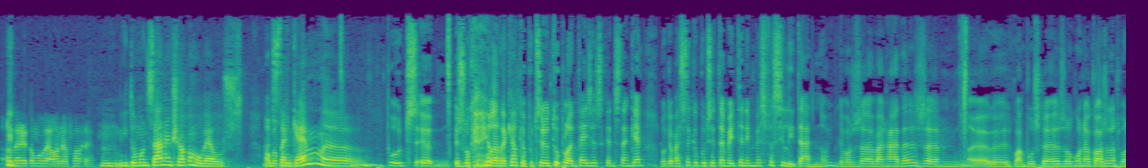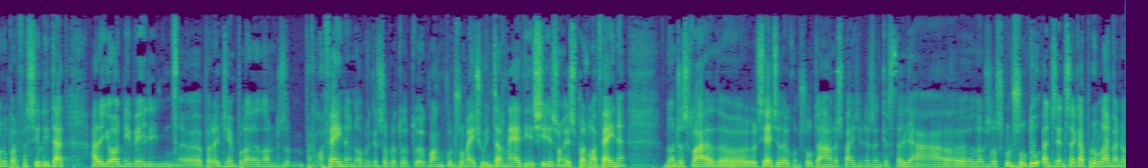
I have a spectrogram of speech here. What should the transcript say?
A I... veure com ho veuen a fora. Mm, I tu, Montsant, això com ho veus? Ens tanquem? Eh... Potser, eh, és el que deia la Raquel, que potser tu planteges que ens tanquem, el que passa que potser també hi tenim més facilitat, no? Llavors, a vegades, eh, eh, quan busques alguna cosa, doncs, bueno, per facilitat. Ara jo, a nivell, eh, per exemple, doncs, per la feina, no? Perquè sobretot eh, quan consumeixo internet i així, és per la feina, doncs, és clar, de, si haig de consultar unes pàgines en castellà, eh, doncs les consulto sense cap problema. No,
